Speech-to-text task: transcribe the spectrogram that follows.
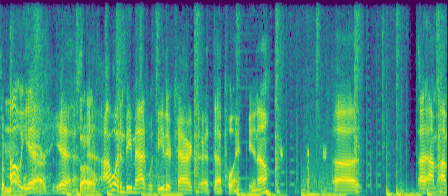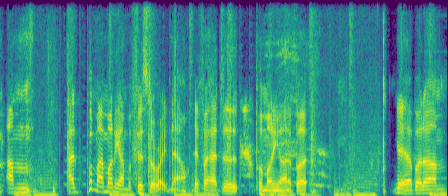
to Oh yeah, yeah, So yeah. I wouldn't be mad with either character at that point. You know. Uh, I, I'm I'm I'm. I'd put my money on Mephisto right now if I had to put money on it, but yeah, but um,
